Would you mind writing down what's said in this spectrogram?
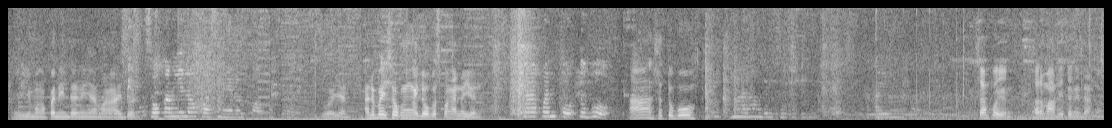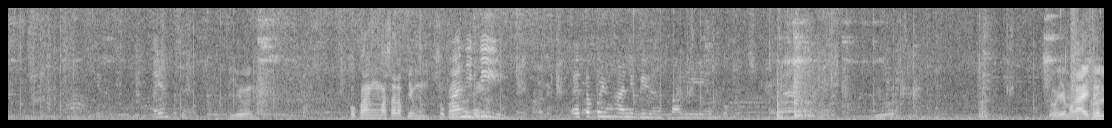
Ayan yung mga paninda niya mga idol. Sokang Ilocos, meron po ako, sir. So, ayan. Ano ba yung sokang Ilocos? Pang ano yun? Sa kwan po, tubo. Ah, sa tubo. Ay, malamang dali sa tubo. Ko. Saan po yun? Para makita nila. Ayan po, sir. Ayun. Mukhang masarap yung sukang Honey bee. Ito po yung honey bee. Bali, yan. Yun. So, yung mga idol,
